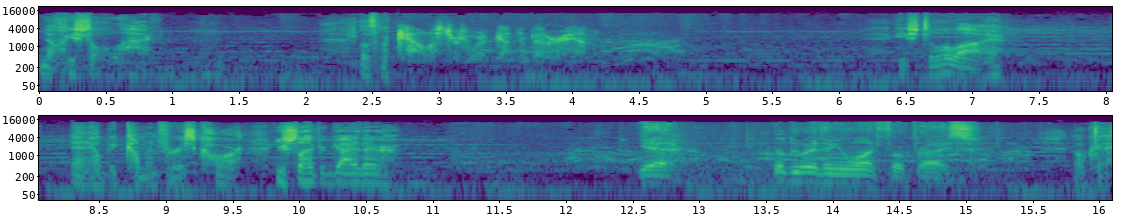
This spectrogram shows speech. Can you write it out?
No, he's still alive. Those McAllisters would have gotten the better of him. He's still alive, and he'll be coming for his car. You still have your guy there? Yeah. He'll do anything you want for a price. Okay.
